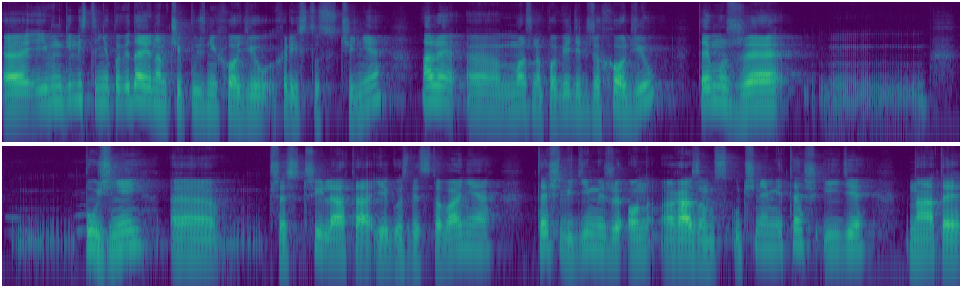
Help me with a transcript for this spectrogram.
E, Ewangelisty nie opowiadają nam, czy później chodził Chrystus, czy nie, ale e, można powiedzieć, że chodził, temu, że mm, później, e, przez trzy lata jego zwiastowania, też widzimy, że on razem z uczniami też idzie na te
